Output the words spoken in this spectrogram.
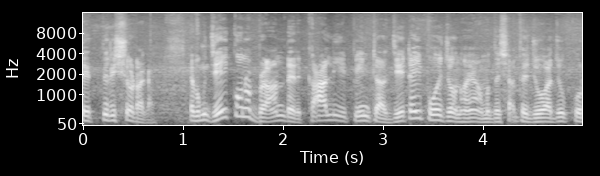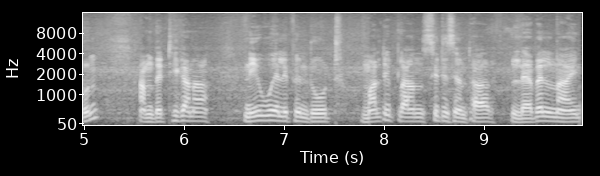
তেত্রিশশো টাকায়। এবং যে কোনো ব্র্যান্ডের কালি, প্রিন্টার, যেটাই প্রয়োজন হয় আমাদের সাথে যোগাযোগ করুন। আমাদের ঠিকানা New Elephant Road Multiplan City Centre level nine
